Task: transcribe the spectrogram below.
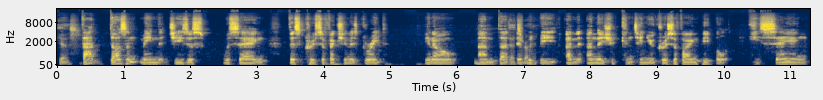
yes. That doesn't mean that Jesus was saying this crucifixion is great, you know, mm, and that it right. would be, and, and they should continue crucifying people. He's saying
